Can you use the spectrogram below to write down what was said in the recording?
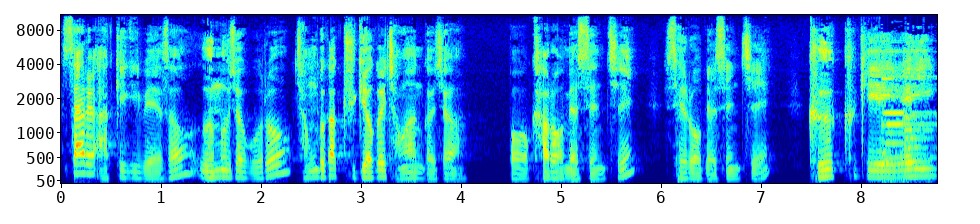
쌀을 아끼기 위해서 의무적으로 정부가 규격을 정한 거죠. 뭐 가로 몇 센치, 세로 몇 센치 그 크기의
